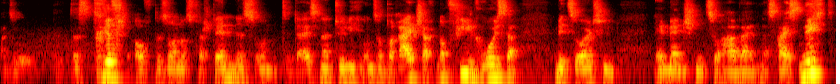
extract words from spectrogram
also das trifft auf besonderes Verständnis und da ist natürlich unsere Bereitschaft noch viel größer, mit solchen äh, Menschen zu arbeiten. Das heißt nicht,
